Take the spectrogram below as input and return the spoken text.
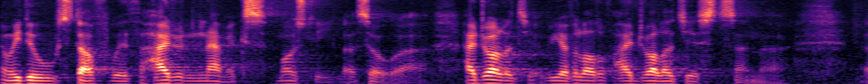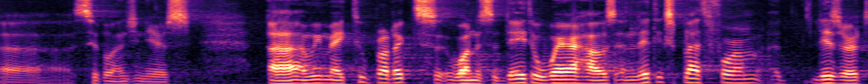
and we do stuff with hydrodynamics mostly. So hydrology, we have a lot of hydrologists and civil engineers. Uh, and we make two products. One is a data warehouse analytics platform, Lizard,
